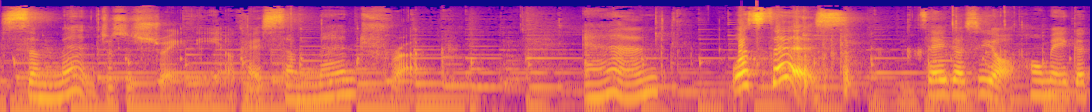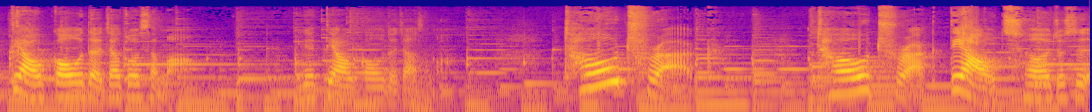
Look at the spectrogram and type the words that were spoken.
cement 就是水泥，OK，cement、truck。And what's this？这个是有后面一个吊钩的，叫做什么？一个吊钩的叫什么？tow truck。tow truck 吊车就是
